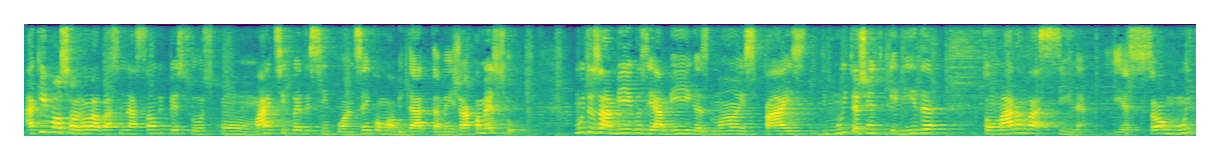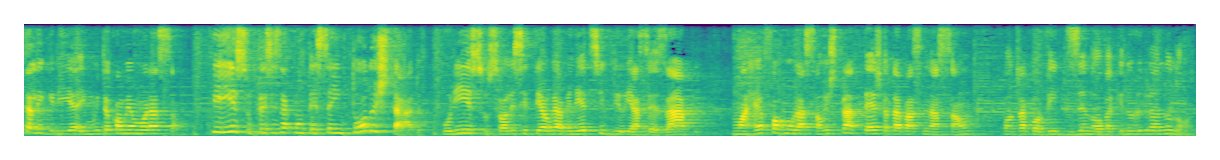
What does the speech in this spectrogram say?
Aqui em Mossoró, a vacinação de pessoas com mais de 55 anos sem comorbidade também já começou. Muitos amigos e amigas, mães, pais, de muita gente querida tomaram vacina e é só muita alegria e muita comemoração. E isso precisa acontecer em todo o estado. Por isso, solicitei ao Gabinete Civil e à CESAP uma reformulação estratégica da vacinação contra a Covid-19 aqui no Rio Grande do Norte.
